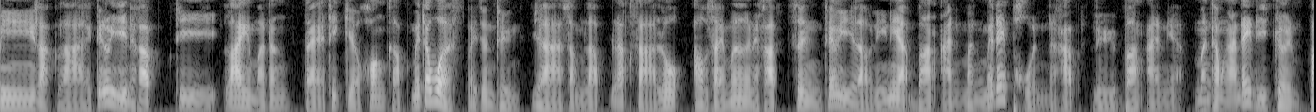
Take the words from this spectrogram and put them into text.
มีหลากหลายเทคโนโลยีนะครับ ที่ไล่มาตั้งแต่ที่เกี่ยวข้องกับ Metaverse ไปจนถึงยาสำหรับรักษาโรคอัลไซเมอร์นะครับ ซึ่งเทคโนโลยีเหล่านี้เนี่ยบางอันมันไม่ได้ผลนะครับ หรือบางอันเนี่ยมันทำงานได้ดีเกินไป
